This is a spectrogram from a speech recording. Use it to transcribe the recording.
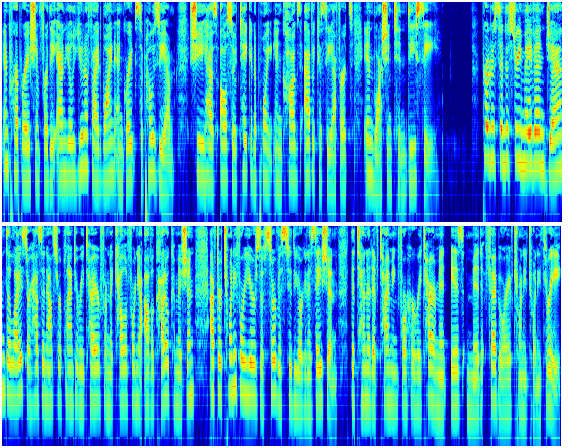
in preparation for the annual Unified Wine and Grape Symposium. She has also taken a point in CAWG's advocacy efforts in Washington, D.C. Produce industry maven Jan DeLyser has announced her plan to retire from the California Avocado Commission after 24 years of service to the organization. The tentative timing for her retirement is mid-February of 2023.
